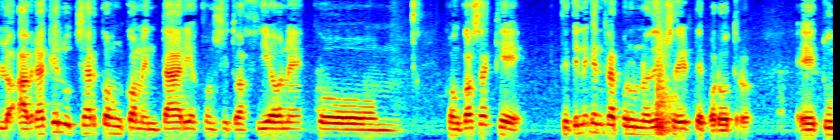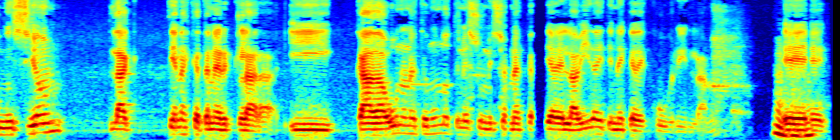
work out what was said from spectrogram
lo, habrá que luchar con comentarios, con situaciones, con, con, cosas que te tiene que entrar por uno de ellos y salirte por otro. Eh, tu misión la tienes que tener clara y cada uno en este mundo tiene su misión especial en la vida y tiene que descubrirla. ¿no? Uh -huh. eh,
